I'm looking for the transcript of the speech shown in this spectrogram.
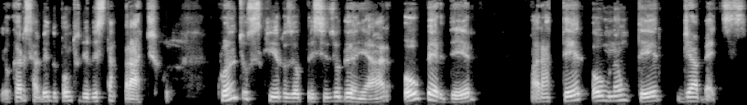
Eu quero saber do ponto de vista prático. Quantos quilos eu preciso ganhar ou perder para ter ou não ter diabetes?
